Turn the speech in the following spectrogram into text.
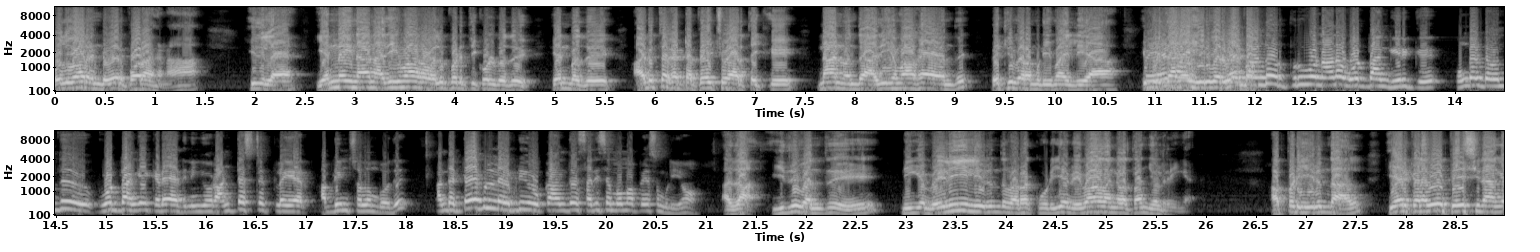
பொதுவா ரெண்டு பேர் போறாங்கன்னா இதுல என்னை நான் அதிகமாக வலுப்படுத்தி கொள்வது என்பது அடுத்த கட்ட பேச்சுவார்த்தைக்கு நான் வந்து அதிகமாக வந்து வெற்றி பெற முடியுமா இல்லையா? இப்படித்தானே இருவருமே வந்து ஒரு ப்ரூவனான ஓட் பேங்க் இருக்கு. உங்கள்ட்ட வந்து ஓட் பேங்கே கிடையாது. நீங்க ஒரு அன்டெஸ்டட் பிளேயர் அப்படின்னு சொல்லும்போது அந்த டேபிள்ல எப்படி உட்கார்ந்து சரிசமமா பேச முடியும்? அதான். இது வந்து நீங்க வெளியில் இருந்து வரக்கூடிய விவாதங்களை தான் சொல்றீங்க. அப்படி இருந்தால் ஏற்கனவே பேசினாங்க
